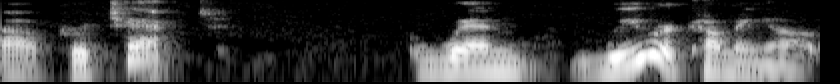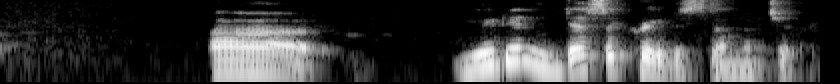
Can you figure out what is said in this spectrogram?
uh, protect. When we were coming up, uh, you didn't desecrate a cemetery.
